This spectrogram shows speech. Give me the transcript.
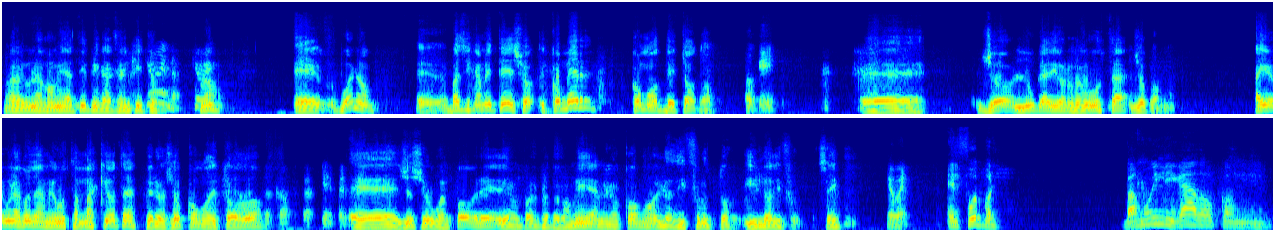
una comida típica acá ¿no? bueno, eh, básicamente eso, comer como de todo. Ok. Eh, yo nunca digo no me gusta, yo como. Hay algunas cosas que me gustan más que otras, pero yo como de todo. Eh, yo soy buen pobre, digo, me ponen plato de comida, me lo como y lo disfruto, y lo disfruto, ¿sí? Qué bueno. El fútbol va muy ligado con...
